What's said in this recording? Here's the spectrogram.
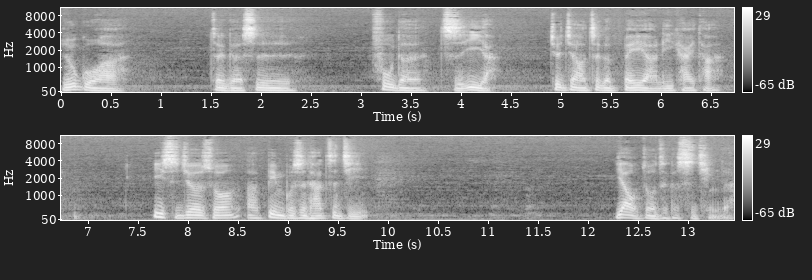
如果啊，这个是父的旨意啊，就叫这个杯啊离开他。意思就是说，呃，并不是他自己要做这个事情的。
